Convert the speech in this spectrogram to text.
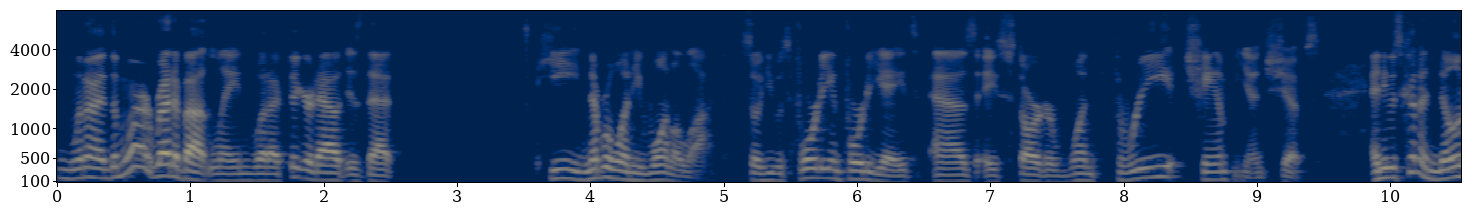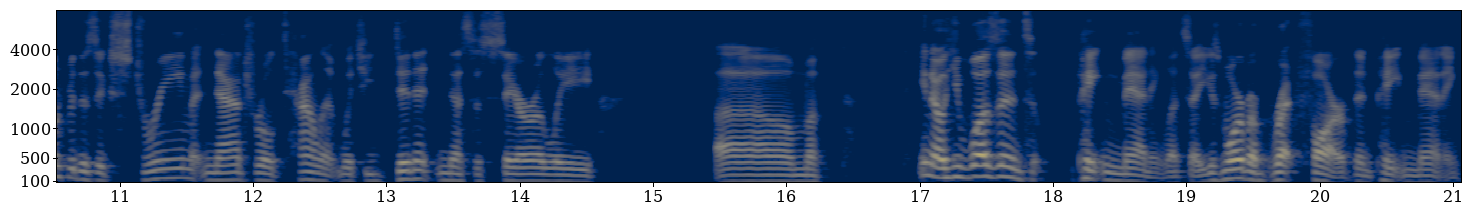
when I the more I read about Layne, what I figured out is that he number one he won a lot. So he was 40 and 48 as a starter won three championships. And he was kind of known for this extreme natural talent which he didn't necessarily um you know he wasn't Peyton Manning let's say. He was more of a Brett Favre than Peyton Manning.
